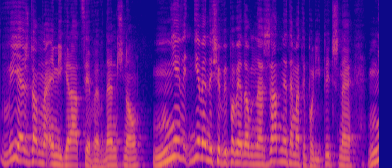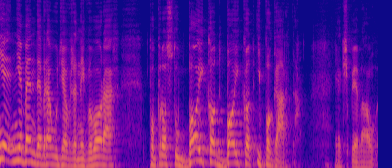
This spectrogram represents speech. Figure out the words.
Wyjeżdżam na emigrację wewnętrzną. Nie, nie będę się wypowiadał na żadne tematy polityczne. Nie, nie będę brał udziału w żadnych wyborach. po prostu bojkot, bojkot i pogarda, jak śpiewał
